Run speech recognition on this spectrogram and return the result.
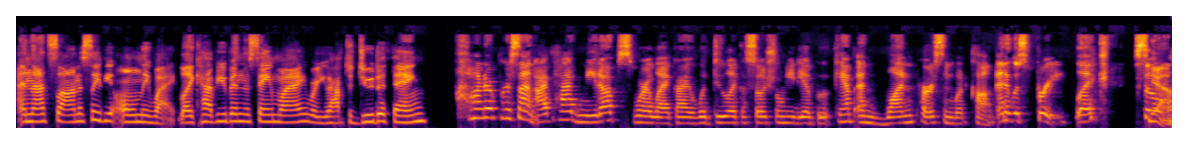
And that's honestly the only way. Like, have you been the same way where you have to do the thing? Hundred percent. I've had meetups where like I would do like a social media boot camp and one person would come and it was free. Like, so yeah.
